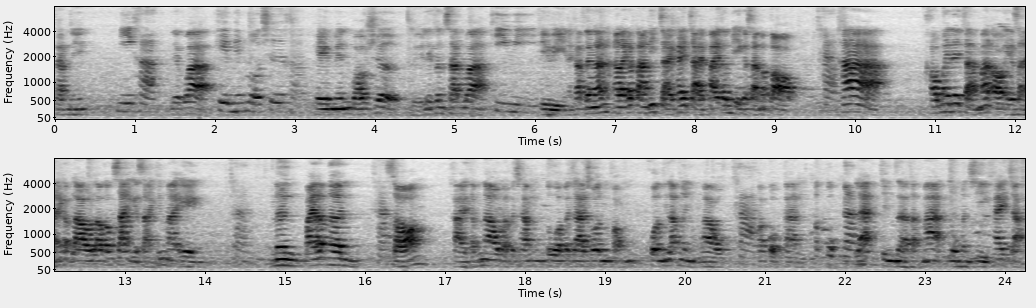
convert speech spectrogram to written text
แฟ้มนี้ มีค่ะ เรียกว่า payment voucher ค่ะ payment voucher หรือเรียกสั้นๆว่า PV PV นะครับ ดังนั้นอะไรก็ตามที่จ่ายค่าใช้จ่ายไปต้องมีเอกสารประกอบ ค่ะ ถ้าเขาไม่ได้สามารถออกเอกสารให้กับเรา เราต้องสร้างเอกสารขึ้นมาเองค่ะ 1. ใบรับเงินค่ะ 2. ถ่ายสำเนาบัตรประจำตัวประชาชนของคนที่รับเงินของเราค่ะ ประกบกัน ประกบกันและจึงจะสามารถลงบัญชีค่าใช้จ่าย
